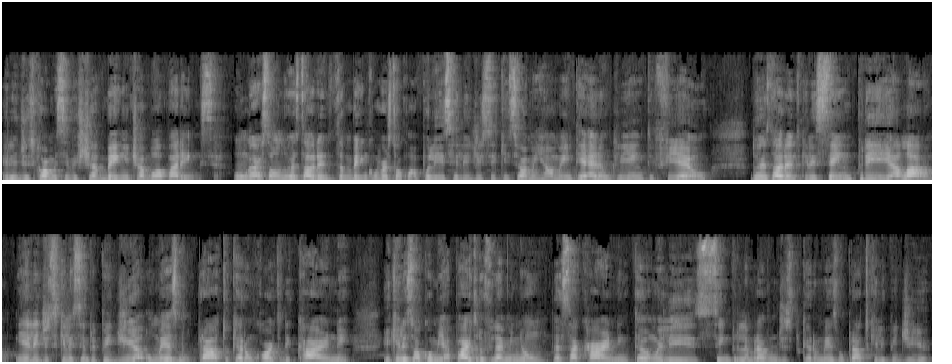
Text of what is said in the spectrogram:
Ele disse que o homem se vestia bem e tinha boa aparência. Um garçom do restaurante também conversou com a polícia. Ele disse que esse homem realmente era um cliente fiel do restaurante, que ele sempre ia lá. E ele disse que ele sempre pedia o mesmo prato, que era um corte de carne, e que ele só comia parte do filé mignon dessa carne. Então eles sempre lembravam disso porque era o mesmo prato que ele pedia.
